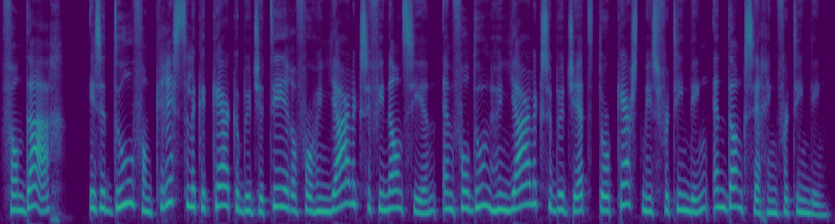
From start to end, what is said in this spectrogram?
Vandaag is het doel van christelijke kerken budgetteren voor hun jaarlijkse financiën en voldoen hun jaarlijkse budget door kerstmisvertiending en dankzeggingvertiending.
